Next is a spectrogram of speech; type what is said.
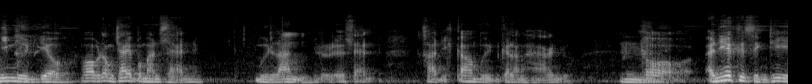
มีหมื่นเดียวเพราะว่าต้องใช้ประมาณแสนหนึ่งหมื่นล้านหรือแสนขาดอีกเก้าหมื่นกำลังหากันอยู่ก็อันนี้คือสิ่งที่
